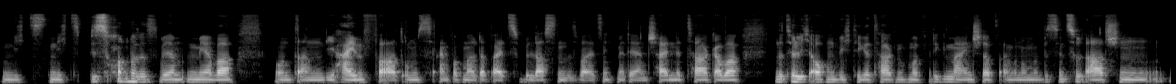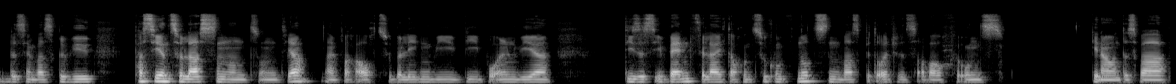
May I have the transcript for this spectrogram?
nichts, nichts Besonderes mehr war. Und dann die Heimfahrt, um es einfach mal dabei zu belassen. Das war jetzt nicht mehr der entscheidende Tag, aber natürlich auch ein wichtiger Tag nochmal für die Gemeinschaft, einfach nochmal ein bisschen zu ratschen, ein bisschen was Revue passieren zu lassen und, und ja, einfach auch zu überlegen, wie, wie wollen wir dieses Event vielleicht auch in Zukunft nutzen, was bedeutet es aber auch für uns. Genau, und das war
